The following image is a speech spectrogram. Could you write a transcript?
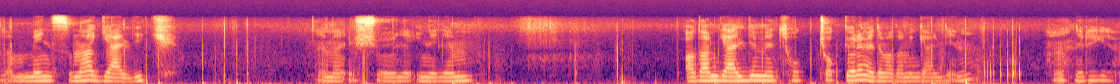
Arada Manson'a geldik. Hemen şöyle inelim. Adam geldi mi? Çok çok göremedim adamın geldiğini. Ha nereye gidiyorum?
